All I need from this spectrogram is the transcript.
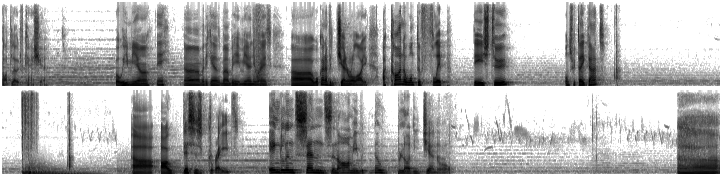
a buttload of cash here. Bohemia, eh. Nobody cares about Bohemia anyways. Uh, what kind of a general are you? I kind of want to flip these two. Once we take that. Uh, oh, this is great. England sends an army with no bloody general. Uh,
